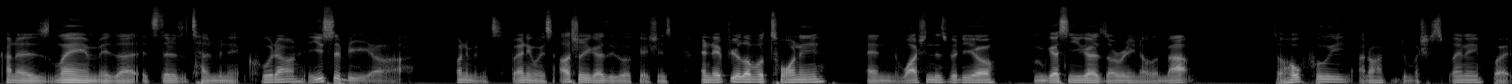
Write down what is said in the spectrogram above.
kind of is lame is that it's there's a 10 minute cooldown. It used to be uh 20 minutes, but anyways, I'll show you guys these locations. And if you're level 20 and watching this video, I'm guessing you guys already know the map. So hopefully I don't have to do much explaining, but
